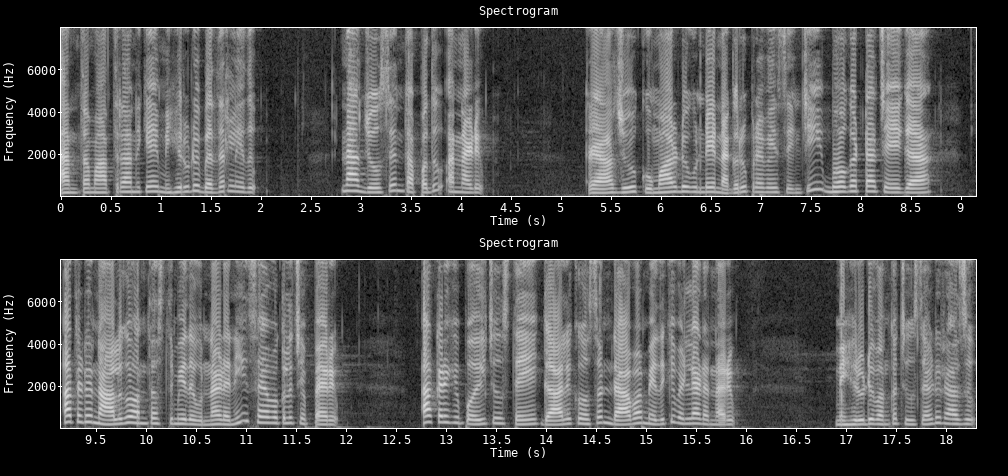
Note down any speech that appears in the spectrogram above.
అంత మాత్రానికే మిహిరుడు బెదరలేదు. నా జోస్యం తప్పదు అన్నాడు. రాజు కుమారుడు ఉండే నగరు ప్రవేశించి భోగట్టా చేయగా అతడు నాలుగో అంతస్తు మీద ఉన్నాడని సేవకులు చెప్పారు. అక్కడికి పోయి చూస్తే గాలి కోసం డాబా మీదకి వెళ్ళాడన్నారు. మిహిరుడి వంక చూశాడు రాజు.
